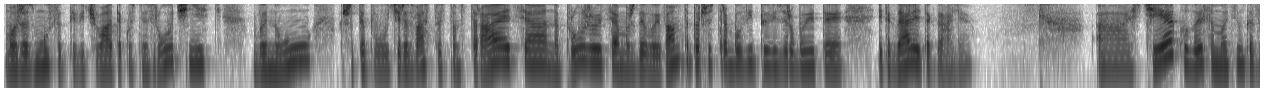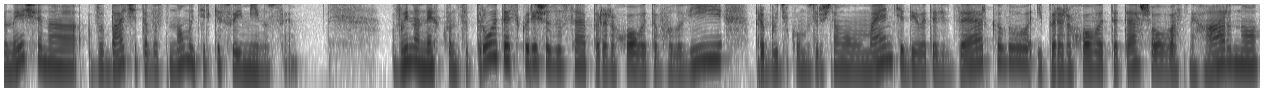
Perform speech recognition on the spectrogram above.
може змусити відчувати якусь незручність, вину, що, типу, через вас хтось там старається, напружується, можливо, і вам тепер щось треба у відповідь зробити, і так далі. і так далі. А ще, коли самооцінка занищена, ви бачите в основному тільки свої мінуси. Ви на них концентруєтесь, скоріше за все, перераховуєте в голові при будь-якому зручному моменті, дивитесь в дзеркало і перераховуєте те, що у вас негарно,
